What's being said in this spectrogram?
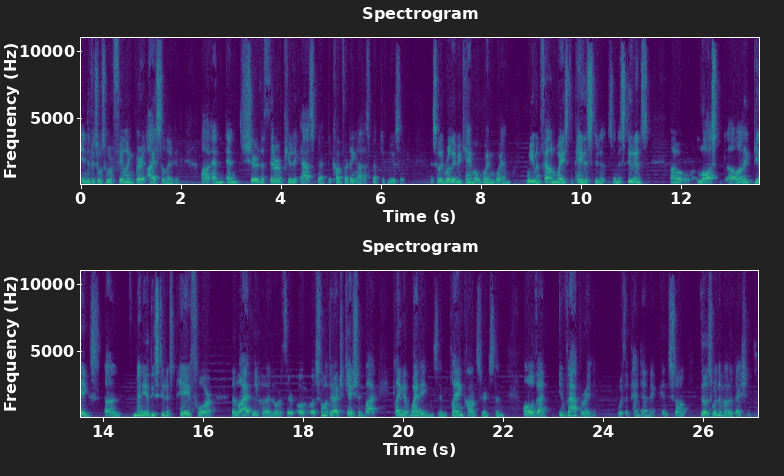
individuals who are feeling very isolated uh, and, and share the therapeutic aspect, the comforting aspect of music. And so it really became a win win. We even found ways to pay the students, and the students uh, lost a lot of gigs. Uh, many of these students pay for their livelihood or, their, or, or, some of their education by playing at weddings and playing concerts, and all of that evaporated with the pandemic. And so those were the motivations.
